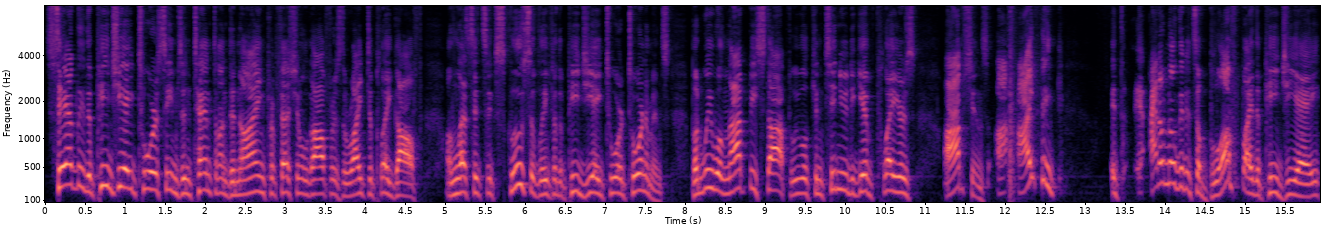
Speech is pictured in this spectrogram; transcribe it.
Sadly, the PGA Tour seems intent on denying professional golfers the right to play golf unless it's exclusively for the PGA Tour tournaments. But we will not be stopped. We will continue to give players options. I, I think it, I don't know that it's a bluff by the PGA,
